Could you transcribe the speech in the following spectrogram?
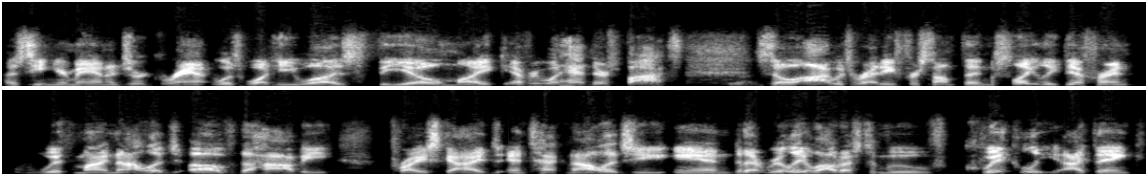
a senior manager. Grant was what he was. Theo, Mike, everyone had their spots. Yeah. So I was ready for something slightly different with my knowledge of the hobby, price guides, and technology. And that really allowed us to move quickly, I think,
